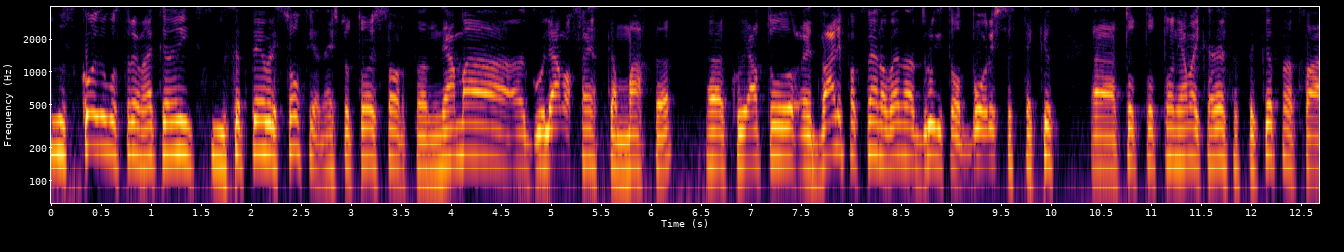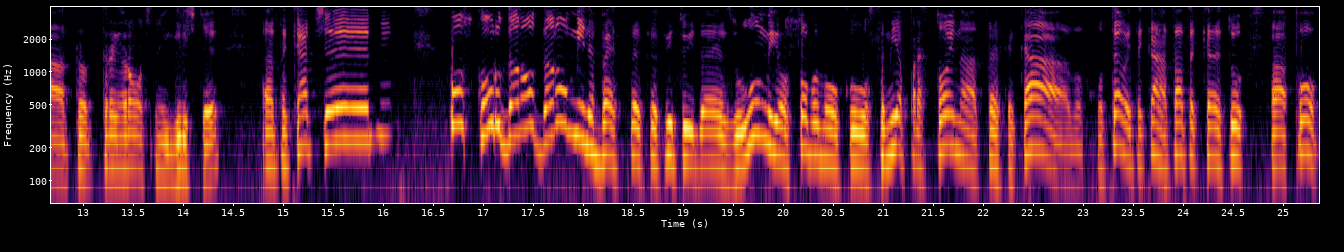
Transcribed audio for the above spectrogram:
с кой да го сравним. Нека нали, с- септември София, нещо този сорт. Няма голяма фенска маса, която едва ли пък фенове на другите отбори ще стекат. То, то, то няма и къде се стекат на това тренировъчно игрище. Така че по-скоро дано, дано мине без каквито и да е зулуми, особено около самия престой на ЦСК, в хотел и така нататък, където а, по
